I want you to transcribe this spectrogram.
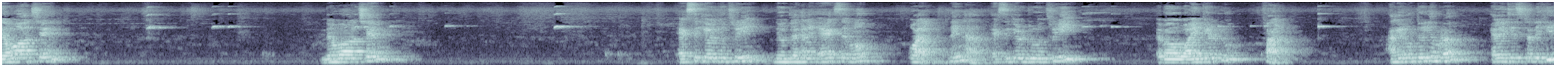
দেওয়া আছে দেওয়া আছে x equal to 3 যেহেতু এখানে x এবং y, তাই না? x equal to 3 এবং y equal to 5 আগের মতোই আমরা LHS টা লিখি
